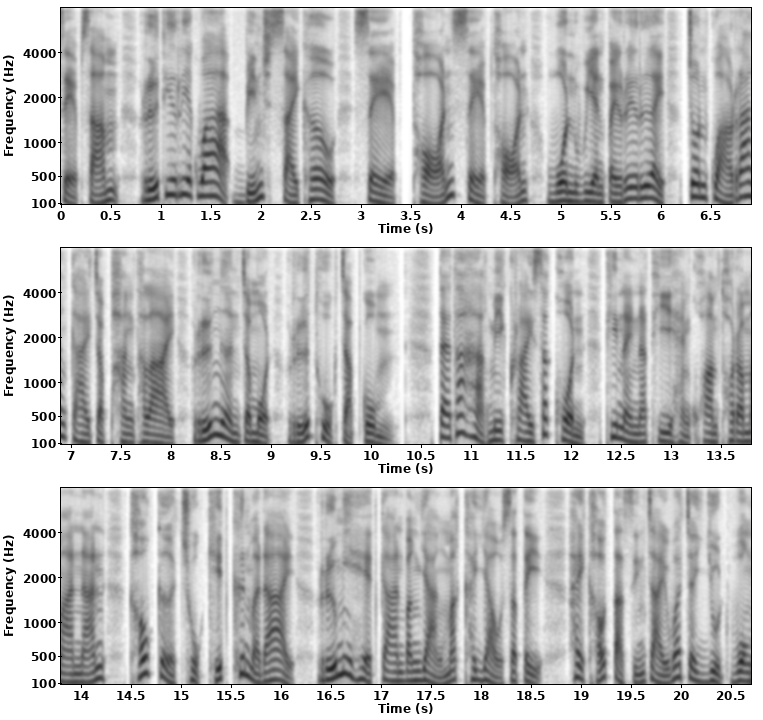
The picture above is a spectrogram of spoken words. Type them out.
เสพซ้ำ หรือที่เรียกว่า binge cycle เสพ ถอน เสพถอน วนเวียนไปเรื่อยๆ จนกว่าร่างกายจะพังทลาย หรือเงินจะหมด หรือถูกจับกลุ่มแต่ถ้าหากมีใครสักคนที่ในนาทีแห่งความทรมานนั้น เขาเกิดฉุกคิดขึ้นมาได้ หรือมีเหตุการณ์บางอย่างมักเขย่าสติ ให้เขาตัดสินใจว่าจะหยุดวง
